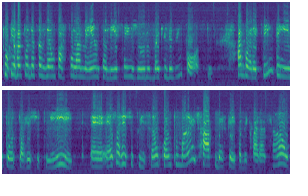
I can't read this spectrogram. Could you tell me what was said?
porque vai poder fazer um parcelamento ali sem juros daqueles impostos. Agora, quem tem imposto a restituir, é, essa restituição, quanto mais rápida é feita a declaração,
